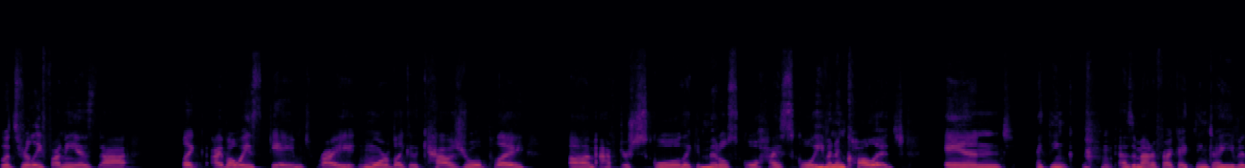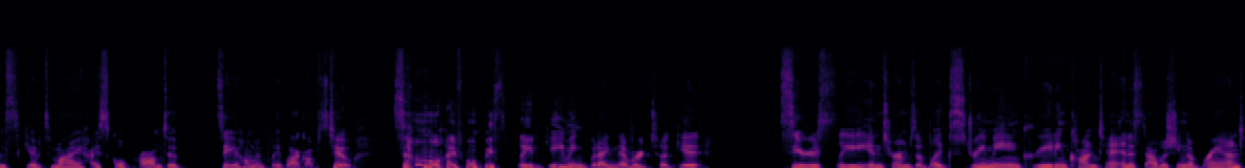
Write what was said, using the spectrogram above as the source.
what's really funny is that like I've always gamed, right? More of like a casual play um, after school, like in middle school, high school, even in college. And I think, as a matter of fact, I think I even skipped my high school prom to stay at home and play Black Ops 2. So I've always played gaming, but I never took it seriously in terms of like streaming, and creating content, and establishing a brand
